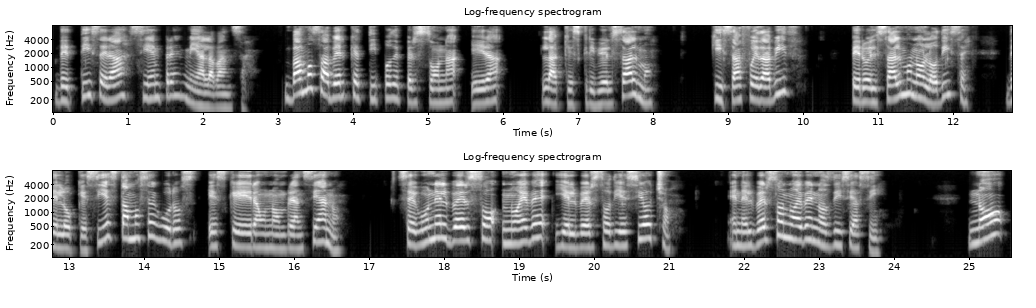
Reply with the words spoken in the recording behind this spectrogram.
De ti será siempre mi alabanza. Vamos a ver qué tipo de persona era la que escribió el Salmo. Quizá fue David, pero el Salmo no lo dice. De lo que sí estamos seguros es que era un hombre anciano. Según el verso 9 y el verso 18, en el verso 9 nos dice así, No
